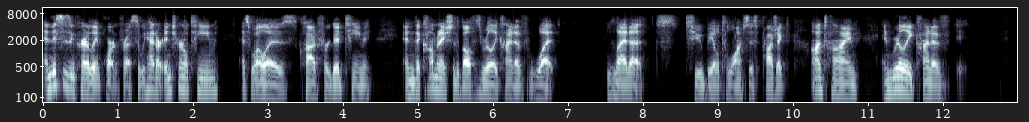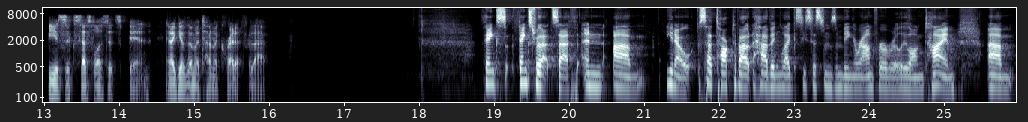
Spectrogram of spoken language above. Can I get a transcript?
And this is incredibly important for us. So we had our internal team as well as Cloud for Good team. And the combination of the both is really kind of what led us to be able to launch this project on time and really kind of be as successful as it's been. And I give them a ton of credit for that. Thanks, thanks for that, Seth. And um, you know, Seth talked about having legacy systems and being around for a really long time. Um,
